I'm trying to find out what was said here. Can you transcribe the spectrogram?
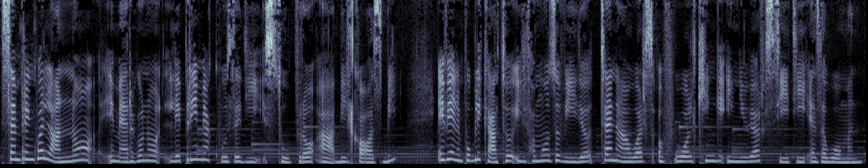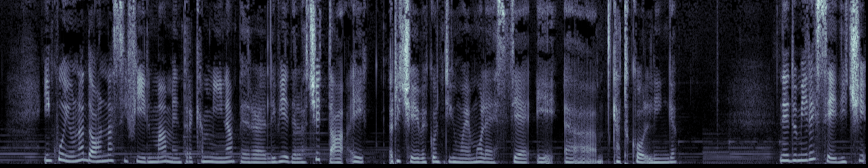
Sempre in quell'anno emergono le prime accuse di stupro a Bill Cosby e viene pubblicato il famoso video 10 Hours of Walking in New York City as a Woman, in cui una donna si filma mentre cammina per le vie della città e riceve continue molestie e uh, catcalling. Nel 2016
